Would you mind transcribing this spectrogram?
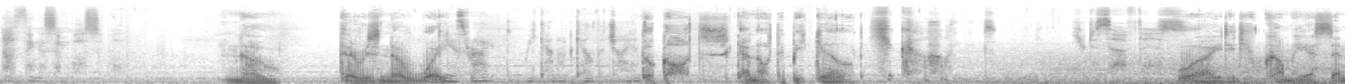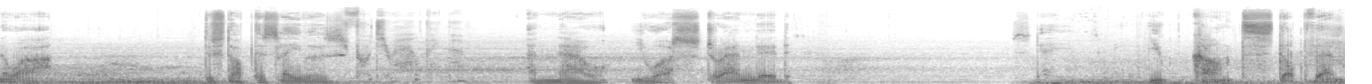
Nothing is impossible. No, there is no way. He is right. We cannot kill the giant. The gods cannot be killed. You can't. You deserve this. Why did you come here, Senua? To stop the slavers, You thought you were helping them. and now you are stranded. Stay. You can't stop them.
